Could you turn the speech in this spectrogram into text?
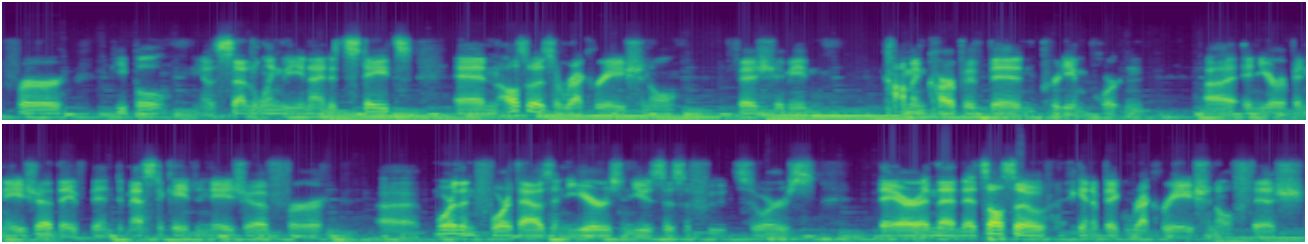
for people, you know, settling the United States, and also as a recreational fish. I mean, common carp have been pretty important uh, in Europe and Asia. They've been domesticated in Asia for uh, more than 4,000 years and used as a food source there. And then it's also, again, a big recreational fish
